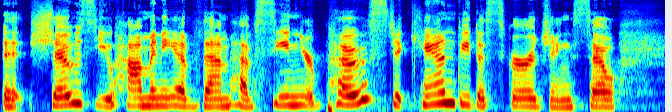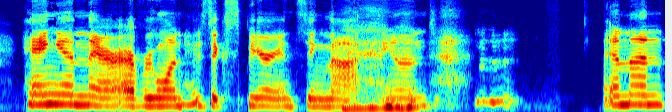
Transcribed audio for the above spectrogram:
it shows you how many of them have seen your post, it can be discouraging. So hang in there everyone who's experiencing that and and then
